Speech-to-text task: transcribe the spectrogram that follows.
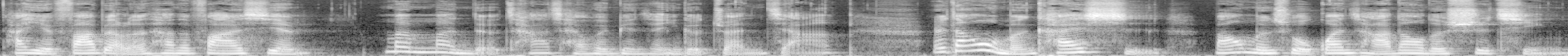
他也发表了他的发现，慢慢的，他才会变成一个专家。而当我们开始把我们所观察到的事情，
